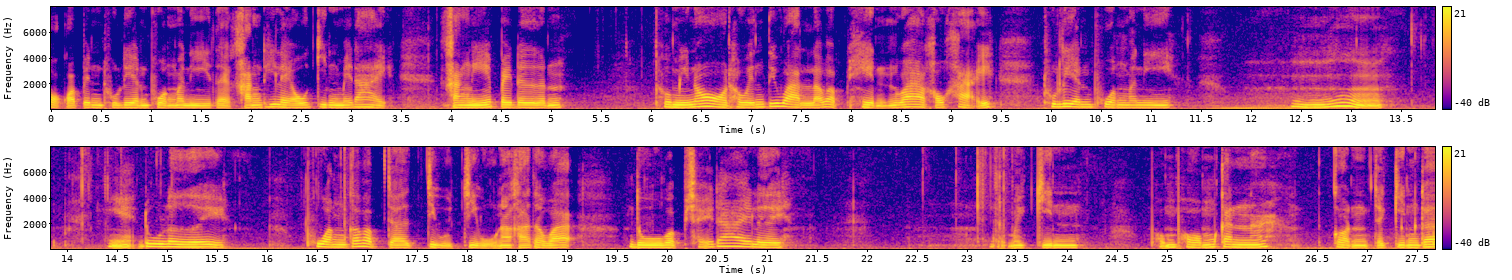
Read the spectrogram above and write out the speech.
บอกว่าเป็นทุเรียนพวงมณีแต่ครั้งที่แล้วกินไม่ได้ ครั้งนี้ไปเดิน เทอร์มินอลทเวนตี้วันแล้วแบบเห็นว่าเขาขายทุเรียนพวงมณี อืมเงี้ยดูเลย พวงก็แบบจะจิ๋วจิ๋วๆนะคะ แต่ว่าดูแบบใช้ได้เลยเดี๋ยวมากินพร้อมๆกันนะ ก่อนจะกินก็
